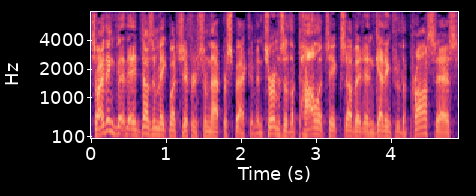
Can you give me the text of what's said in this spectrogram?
So I think that it doesn't make much difference from that perspective. In terms of the politics of it and getting through the process,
